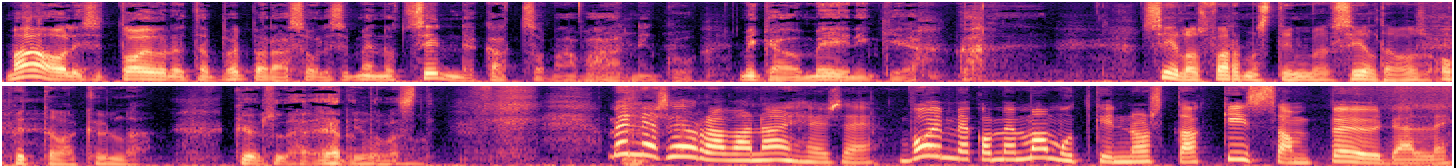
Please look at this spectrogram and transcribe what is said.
mä olisin toivonut, että Peperas olisi mennyt sinne katsomaan vähän niin kuin, mikä on meininkiä. Siellä olisi varmasti, sieltä olisi opittava kyllä. Kyllä, ehdottomasti. Joo. Mennään seuraavaan aiheeseen. Voimmeko me mamutkin nostaa kissan pöydälle?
